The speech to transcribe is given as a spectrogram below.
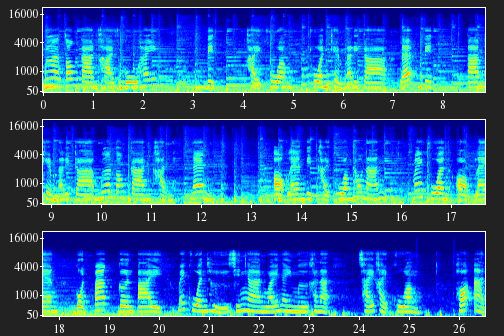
เมื่อต้องการคลายสกรูให้บิดไขควง ทวนเข็มนาฬิกา และบิดตามเข็มนาฬิกาเมื่อต้องการขันแน่น ออกแรงบิดไขควงเท่านั้น ไม่ควรออกแรงกดมากเกินไป ไม่ควรถือชิ้นงานไว้ในมือขณะใช้ไขควง เพราะอาจ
